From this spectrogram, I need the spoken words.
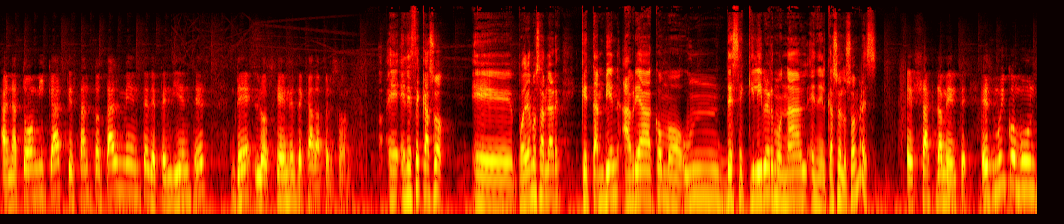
anatómicas que están totalmente dependientes de los genes de cada persona. Eh, en este caso, eh, podríamos hablar que también habría como un desequilibrio hormonal en el caso de los hombres. Exactamente. Es muy común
